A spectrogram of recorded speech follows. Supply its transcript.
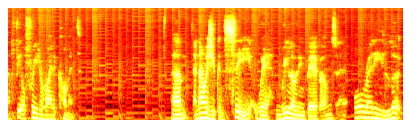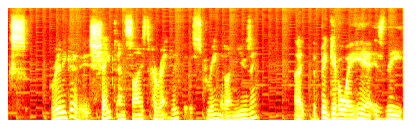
and feel free to write a comment. Um, and now as you can see, we're reloading bare bones and it already looks really good. It's shaped and sized correctly for the screen that I'm using. Uh, the big giveaway here is the,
